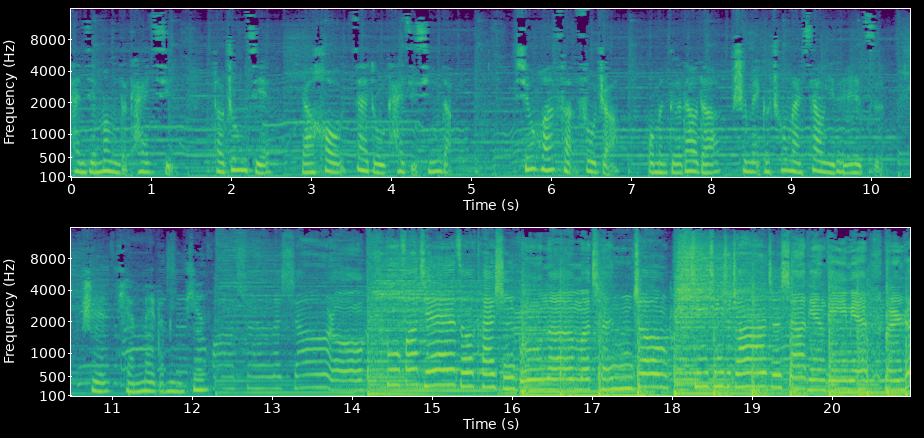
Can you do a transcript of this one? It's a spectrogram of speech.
看见梦的开启，到终结，然后再度开启新的，循环反复着。我们得到的是每个充满笑意的日子，是甜美的明天。笑容，步伐节奏开始不那么沉重，轻轻手抓着夏天地面闷热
